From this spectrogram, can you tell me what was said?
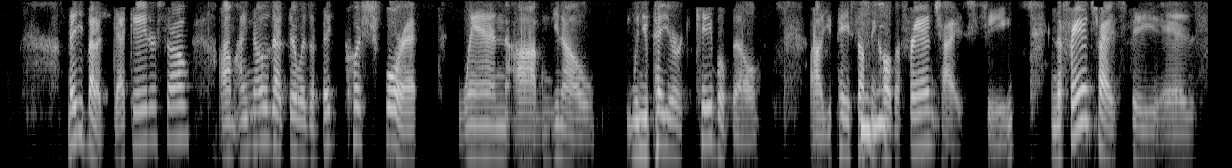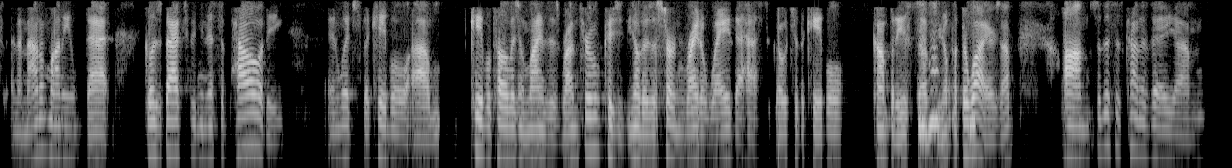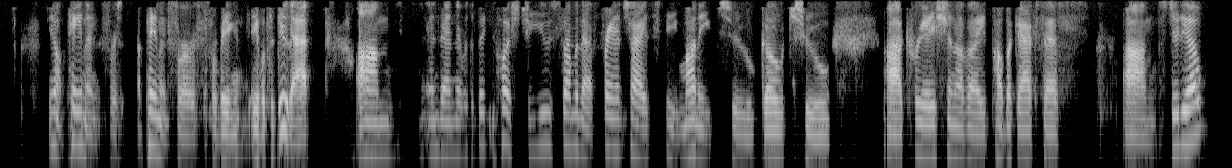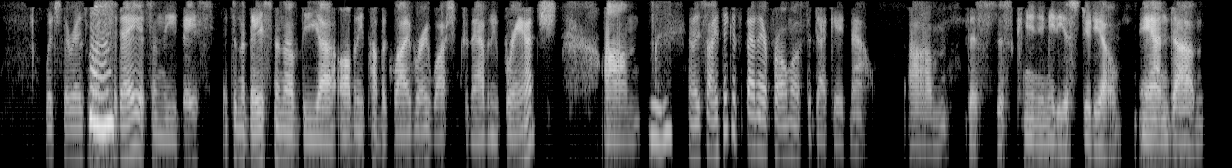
maybe about a decade or so. Um, I know that there was a big push for it when, um, you know, when you pay your cable bill, uh, you pay something mm-hmm. called a franchise fee, and the franchise fee is an amount of money that goes back to the municipality in which the cable um, cable television lines is run through because you know there's a certain right of way that has to go to the cable companies to mm-hmm. you know put their wires up. Um, so this is kind of a um, you know payment for a payment for for being able to do that. Um, and then there was a big push to use some of that franchise fee money to go to uh, creation of a public access um, studio, which there is one mm-hmm. today. It's in the base. It's in the basement of the uh, Albany Public Library, Washington Avenue branch. Um, mm-hmm. And so I think it's been there for almost a decade now. Um, this this community media studio, and um,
